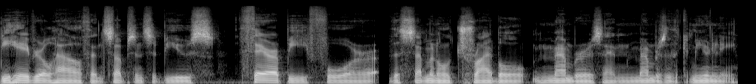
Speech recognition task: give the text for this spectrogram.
behavioral health and substance abuse therapy for the Seminole tribal members and members of the community.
